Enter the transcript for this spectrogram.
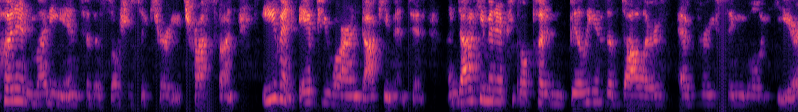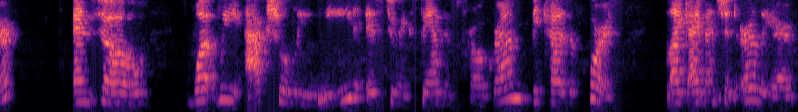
put in money into the Social Security Trust Fund, even if you are undocumented. Undocumented people put in billions of dollars every single year. And so What we actually need is to expand this program because, of course, like I mentioned earlier,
